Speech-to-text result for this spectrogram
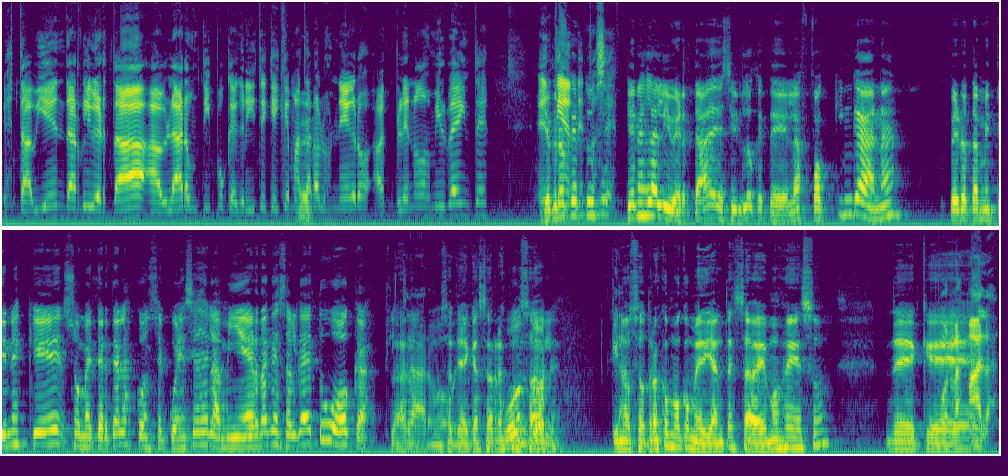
Está bien dar libertad a hablar a un tipo que grite que hay que matar a los negros en pleno 2020. Yo creo que tú Entonces, tienes la libertad de decir lo que te dé la fucking gana, pero también tienes que someterte a las consecuencias de la mierda que salga de tu boca. Claro, Claro, uno se tiene que hacer responsable. Y nosotros como comediantes sabemos eso de que... por las malas.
